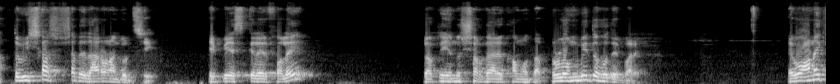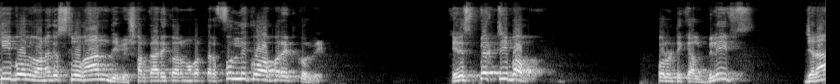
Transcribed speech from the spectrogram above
আত্মবিশ্বাসের সাথে ধারণা করছি এই পে স্কেলের ফলে ডক্টর ইউনুস সরকারের ক্ষমতা প্রলম্বিত হতে পারে। এবং অনেকেই বলবে, অনেকে স্লোগান দিবে, সরকারি কর্মকর্তারা ফুললি কোঅপারেট করবে। ইরেসপেক্টিভ অফ পলিটিক্যাল বিলিফস যারা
